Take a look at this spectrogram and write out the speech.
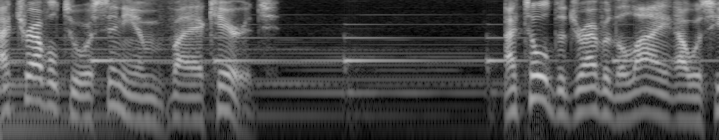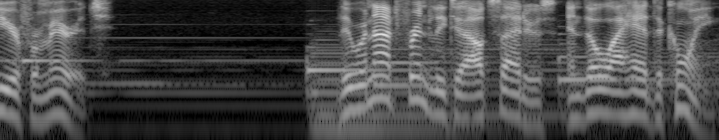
I traveled to Orsinium via carriage. I told the driver the lie I was here for marriage. They were not friendly to outsiders, and though I had the coin,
